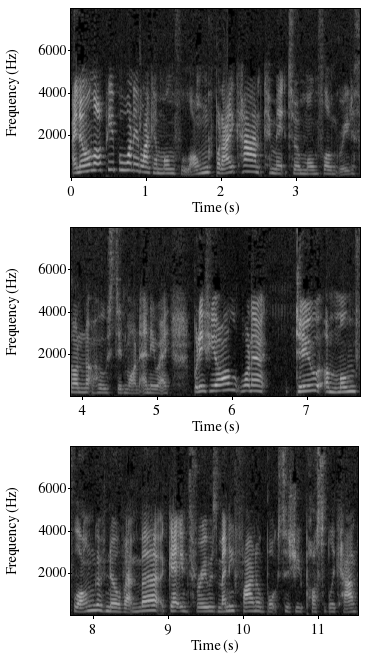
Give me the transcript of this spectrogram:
I know a lot of people wanted like a month long, but I can't commit to a month long readathon, not hosting one anyway. But if you all want to do a month long of November, getting through as many final books as you possibly can,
